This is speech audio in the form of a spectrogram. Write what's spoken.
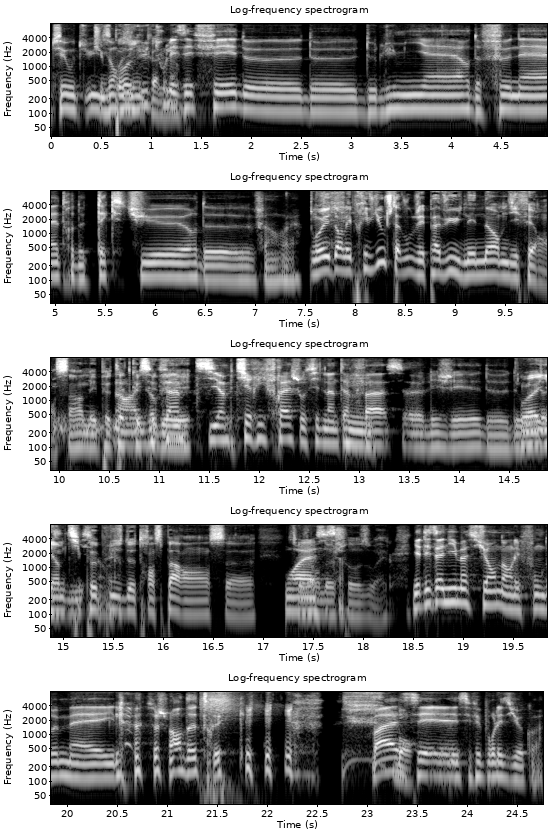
tu sais, où ils ont revu tous les effets de, de, de, lumière, de fenêtre, de texture, de. Enfin, voilà. Oui, dans les previews, je t'avoue que j'ai pas vu une énorme différence, hein, mais peut-être que c'est des. un petit, un petit refresh aussi de l'interface, hmm. euh, léger, de. de ouais, il y a un petit peu plus de transparence, euh, ouais, ce genre de choses, ouais. Il y a des animations dans les fonds de mail, ce genre de trucs. ouais, c'est fait pour les yeux, quoi.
